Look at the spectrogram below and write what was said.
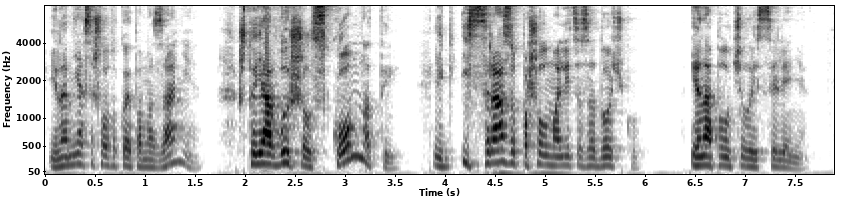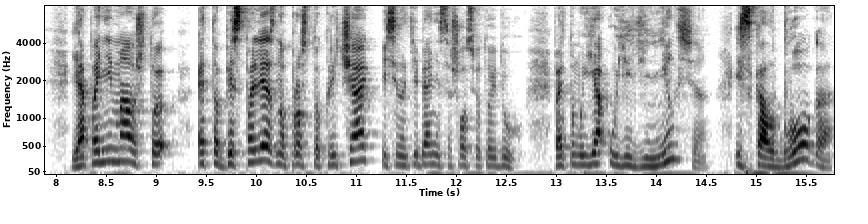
И на меня сошло такое помазание, что я вышел с комнаты и, и сразу пошел молиться за дочку. И она получила исцеление. Я понимал, что это бесполезно просто кричать, если на тебя не сошел Святой Дух. Поэтому я уединился, искал Бога,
